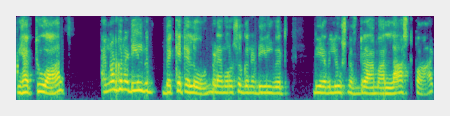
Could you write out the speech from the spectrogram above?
We have two hours. I'm not going to deal with Beckett alone, but I'm also going to deal with the evolution of drama last part.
